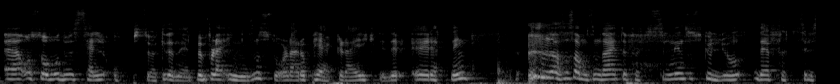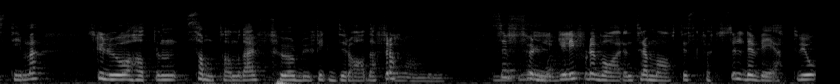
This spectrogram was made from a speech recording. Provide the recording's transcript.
Eh, og så må du selv oppsøke denne hjelpen, for det er ingen som står der og peker deg i riktig retning. altså Samme som deg etter fødselen din, så skulle jo det fødselsteamet skulle jo hatt en samtale med deg før du fikk dra derfra. Selvfølgelig, for det var en traumatisk fødsel. Det vet vi jo,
